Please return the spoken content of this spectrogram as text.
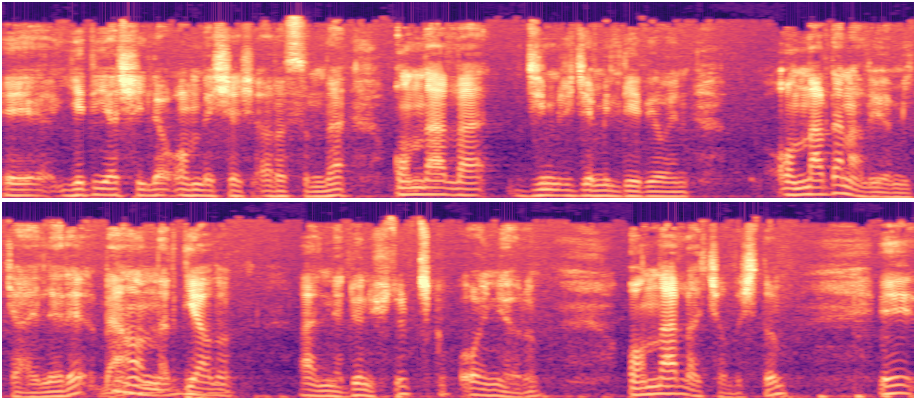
E, 7 yaş ile 15 yaş arasında. Onlarla Cimri Cemil diye bir oyun. Onlardan alıyorum hikayeleri. Ben onları diyalog haline dönüştürüp çıkıp oynuyorum. Onlarla çalıştım. E,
